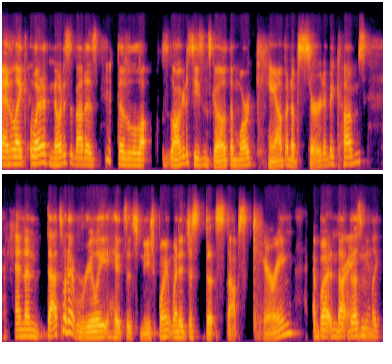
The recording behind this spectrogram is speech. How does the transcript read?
And like what I've noticed about it is the lo- longer the seasons go, the more camp and absurd it becomes. And then that's when it really hits its niche point when it just d- stops caring. But that Right. doesn't mean like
